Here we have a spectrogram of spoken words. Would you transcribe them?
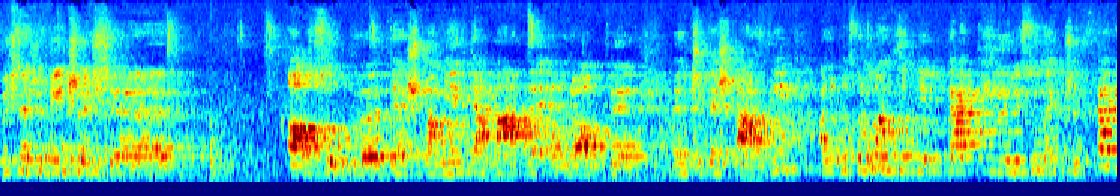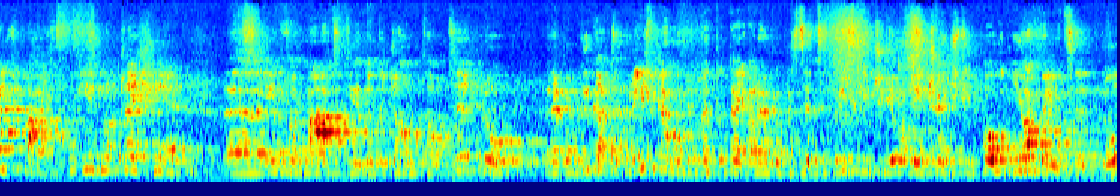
Myślę, że większość e, osób też pamięta mapę Europy czy też Azji, ale pozwoliłam sobie taki rysunek przedstawić Państwu i jednocześnie e, informację dotyczącą Cypru. Republika Cypryjska, mówimy tutaj o Republice Cypryjskiej, czyli o tej części południowej Cypru,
